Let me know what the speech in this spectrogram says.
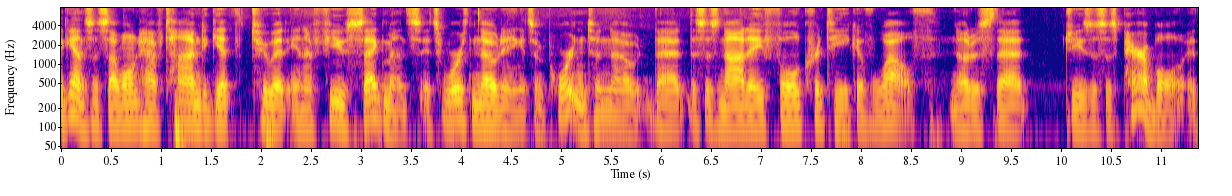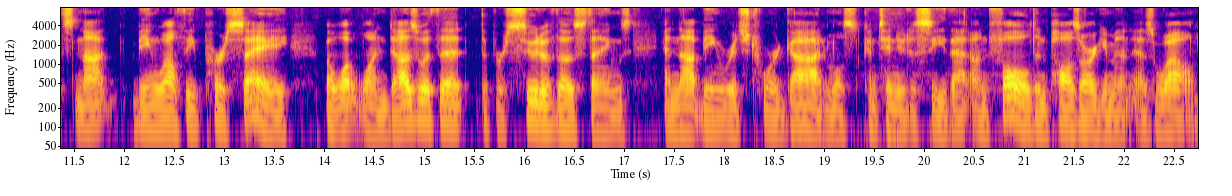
Again, since I won't have time to get to it in a few segments, it's worth noting, it's important to note that this is not a full critique of wealth. Notice that Jesus' parable. It's not being wealthy per se, but what one does with it, the pursuit of those things, and not being rich toward God. And we'll continue to see that unfold in Paul's argument as well.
